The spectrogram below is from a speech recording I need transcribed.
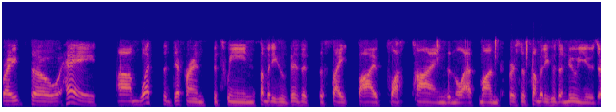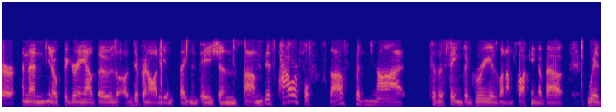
right? So, hey, um, what's the difference between somebody who visits the site five plus times in the last month versus somebody who's a new user and then you know figuring out those uh, different audience segmentations? Um, it's powerful stuff but not to the same degree as what I'm talking about with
